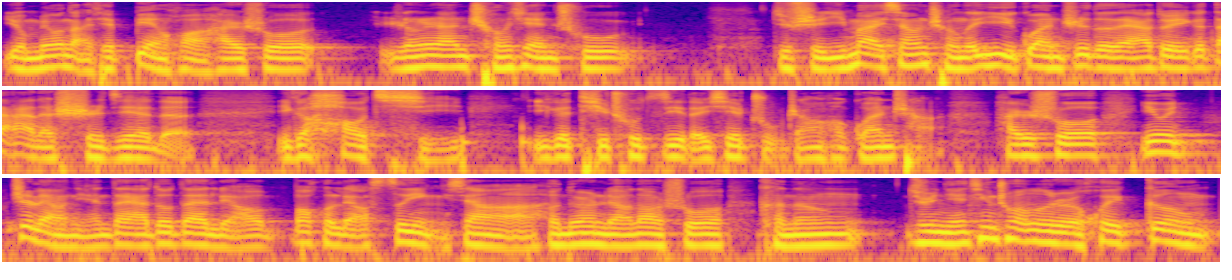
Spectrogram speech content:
有没有哪些变化？还是说仍然呈现出就是一脉相承的、一以贯之的，大家对一个大的世界的一个好奇，一个提出自己的一些主张和观察，还是说，因为这两年大家都在聊，包括聊私影像啊，很多人聊到说，可能就是年轻创作者会更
